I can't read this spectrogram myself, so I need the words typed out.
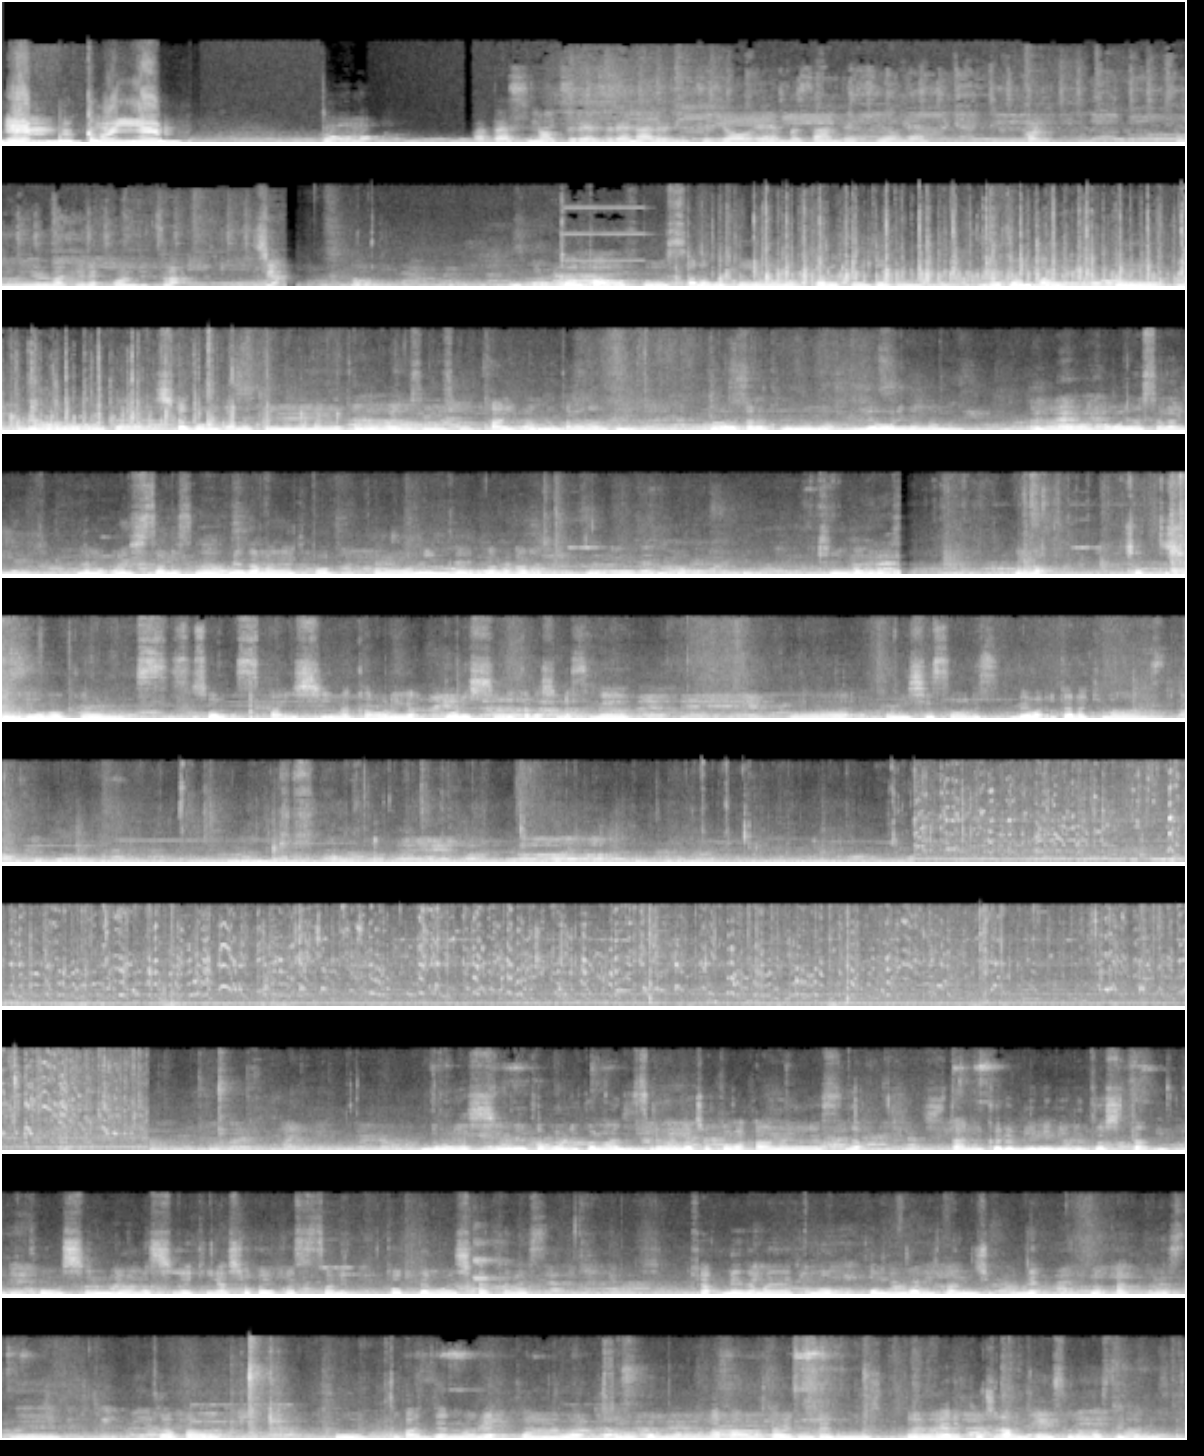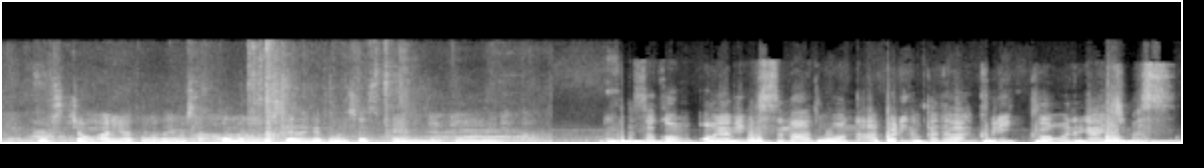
演武開演どうも私のつれづれなる日常演舞さんですよねはいそのいうわけで本日は違うガパオ風サラダというのを食べてみたいと思います。ガパオって、なんだろう、確かどこかの国の名前だと思いませんが、台湾だったかな、どこかの国の料理の名前。ああ、思い出せない。でも美味しそうですね、目玉焼きと、このお肉なのかな。気になります。ちょっと食欲を香るスススパイシーな香りがドレッシングからしますね。あ、美味しそうです。では、いただきます。ドレッシングとお肉の味付けなのかちょっとわからないようですが舌にくるビリビリとした香辛料の刺激が食欲をそそりとっても美味しかったです。目玉焼きもほんのり半熟で良かったですね。ガパオ風って書いてあるので今度はその本物のガパオも食べてみたいと思います。というわけでこちらも点数とさせていただきますご視聴ありがとうございました。コメントしていただけると嬉しいです。パソコンおよびスマートフォンのアプリの方はクリックをお願いします。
